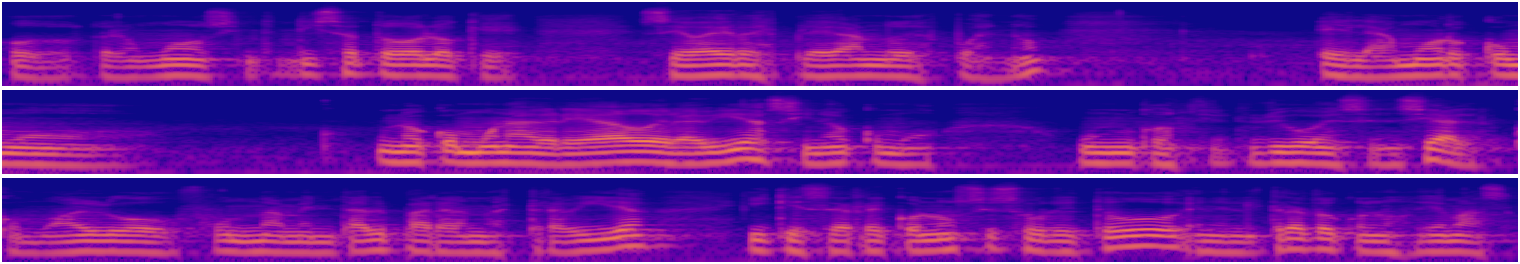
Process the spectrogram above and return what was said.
o de algún modo sintetiza todo lo que se va a ir desplegando después, ¿no? El amor como, no como un agregado de la vida, sino como un constitutivo esencial, como algo fundamental para nuestra vida y que se reconoce sobre todo en el trato con los demás.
